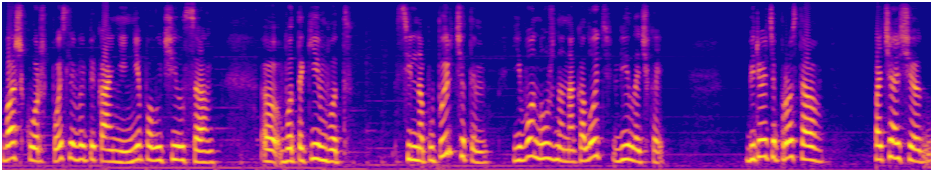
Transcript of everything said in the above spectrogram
ваш корж после выпекания не получился э, вот таким вот сильно пупырчатым, его нужно наколоть вилочкой. Берете просто почаще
